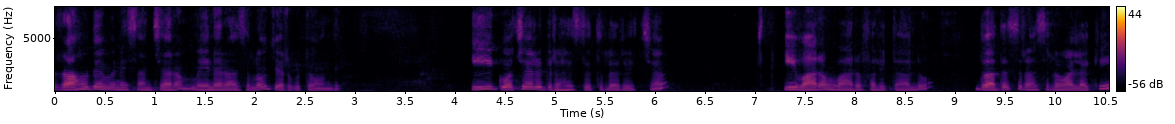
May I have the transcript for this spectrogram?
రాహుదేవుని సంచారం మీనరాశిలో జరుగుతోంది ఈ గోచర గ్రహస్థితుల రీత్యా ఈ వారం వార ఫలితాలు ద్వాదశ రాశుల వాళ్ళకి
